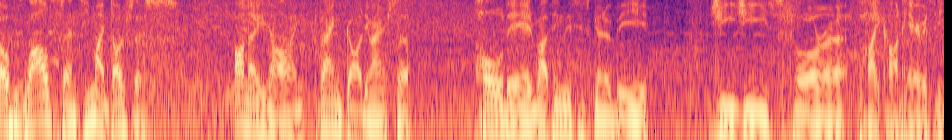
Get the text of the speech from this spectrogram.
Oh, wild sense. He might dodge this. Oh no, he's not. Thank, thank God he managed to hold in. But I think this is going to be GG's for uh, Pikkon here as he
